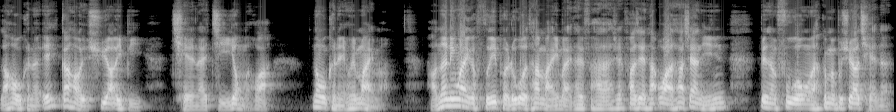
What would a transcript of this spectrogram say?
然后我可能诶刚好需要一笔钱来急用的话，那我可能也会卖嘛。好，那另外一个 flipper，如果他买一买，他发现发现他哇，他现在已经变成富翁了，根本不需要钱了。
